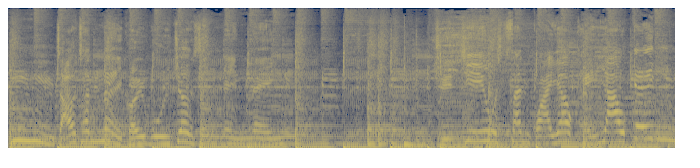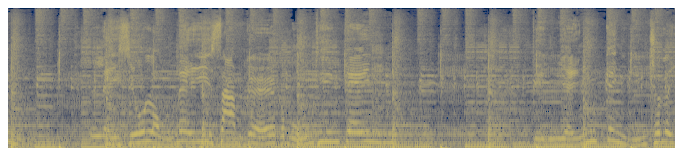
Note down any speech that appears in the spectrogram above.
嗯，找亲呢佢会将性命令。绝招身怪有奇有惊，李小龙呢三脚个满天经，电影经演出得以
